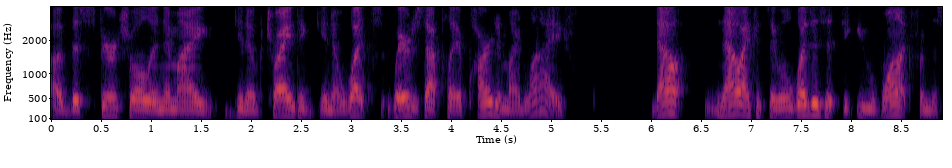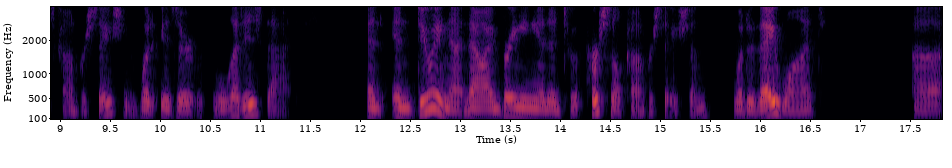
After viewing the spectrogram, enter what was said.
of this spiritual and am I, you know, trying to, you know, what's, where does that play a part in my life? Now, now I can say, well, what is it that you want from this conversation? What is there, what is that? And in doing that, now I'm bringing it into a personal conversation. What do they want? Uh,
